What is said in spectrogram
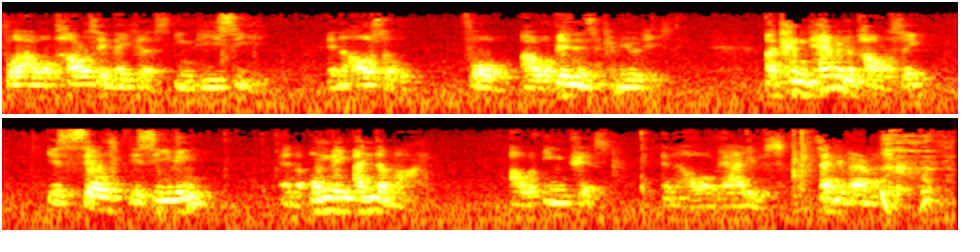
for our policymakers in DC and also for our business communities. A containment policy is self-deceiving and only undermine our interests and our values. Thank you very much.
